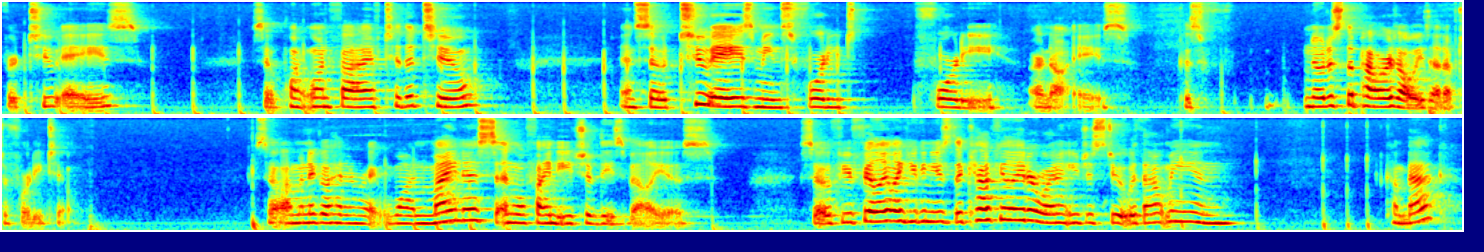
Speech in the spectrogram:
for 2 A's. So 0.15 to the 2. And so 2 A's means 40, 40 are not A's. Because notice the powers always add up to 42. So I'm gonna go ahead and write one minus and we'll find each of these values. So if you're feeling like you can use the calculator, why don't you just do it without me and come back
